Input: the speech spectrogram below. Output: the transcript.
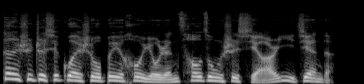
但是这些怪兽背后有人操纵是显而易见的。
